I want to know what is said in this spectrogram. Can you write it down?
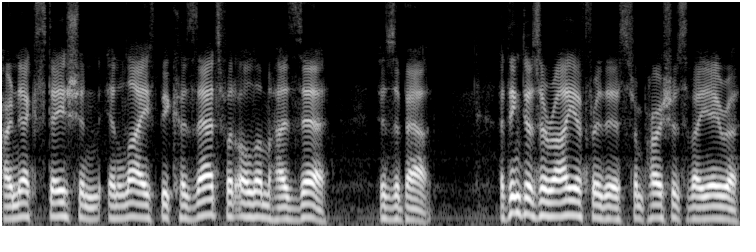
our next station in life, because that's what Olam Hazeh is about." I think there's a raya for this from Parshas Vayera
